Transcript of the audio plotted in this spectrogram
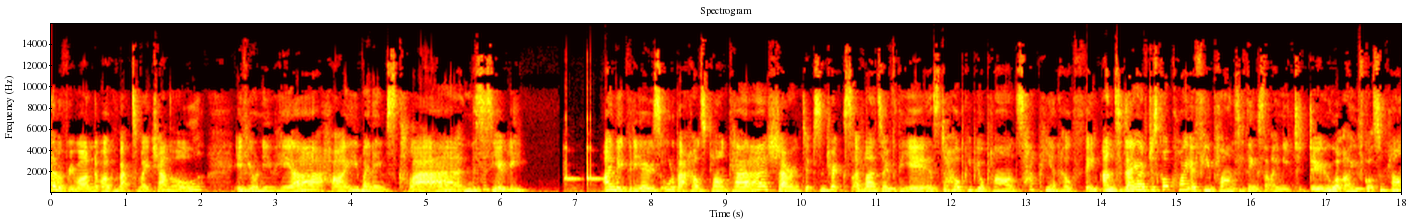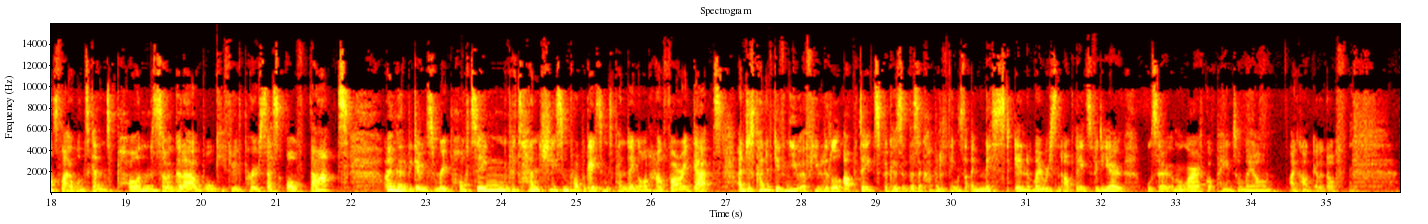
Hello everyone, welcome back to my channel. If you're new here, hi, my name's Claire and this is Joli. I make videos all about houseplant care, sharing tips and tricks I've learned over the years to help keep your plants happy and healthy. And today I've just got quite a few planty things that I need to do. I've got some plants that I want to get into pon, so I'm gonna walk you through the process of that. I'm going to be doing some repotting, potentially some propagating depending on how far I get, and just kind of giving you a few little updates because there's a couple of things that I missed in my recent updates video. Also, I'm aware I've got paint on my arm. I can't get it off.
